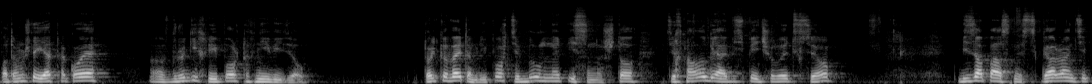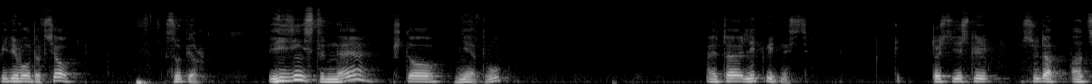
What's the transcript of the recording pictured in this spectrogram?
потому что я такое в других репортах не видел. Только в этом репорте было написано, что технология обеспечивает все, безопасность, гарантии перевода, все супер. Единственное, что нету, это ликвидность. То есть, если сюда от,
